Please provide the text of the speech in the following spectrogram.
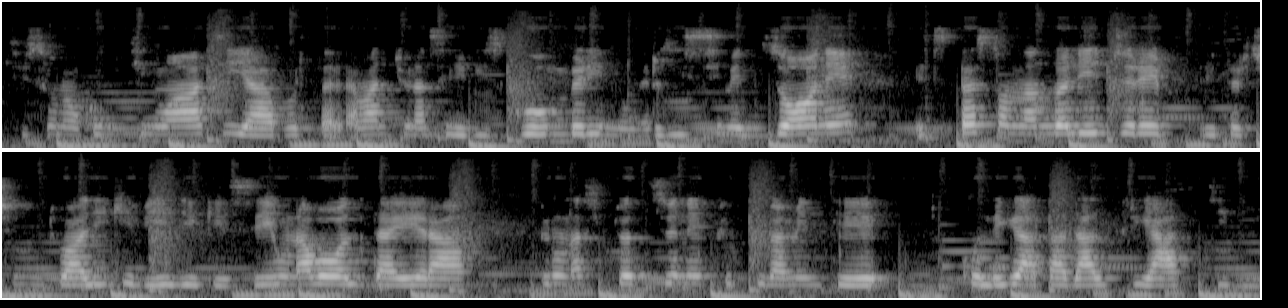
si sono continuati a portare avanti una serie di sgomberi in numerosissime zone e spesso andando a leggere le percentuali che vedi che se una volta era per una situazione effettivamente collegata ad altri atti di,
